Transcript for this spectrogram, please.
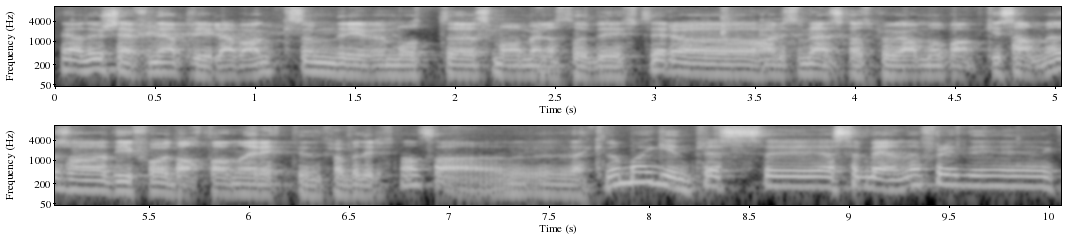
Vi hadde jo sjefen i Aprila Bank som driver mot uh, små og mellomstore bedrifter og har liksom regnskapsprogram og bank i samme, så de får dataene rett inn fra bedriftene. Altså. Det er ikke noe marginpress i SMB-ene, fordi de,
